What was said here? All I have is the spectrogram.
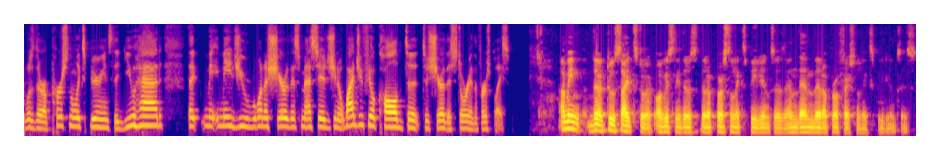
was there a personal experience that you had that made you want to share this message you know why did you feel called to to share this story in the first place I mean, there are two sides to it. Obviously, there's there are personal experiences, and then there are professional experiences.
